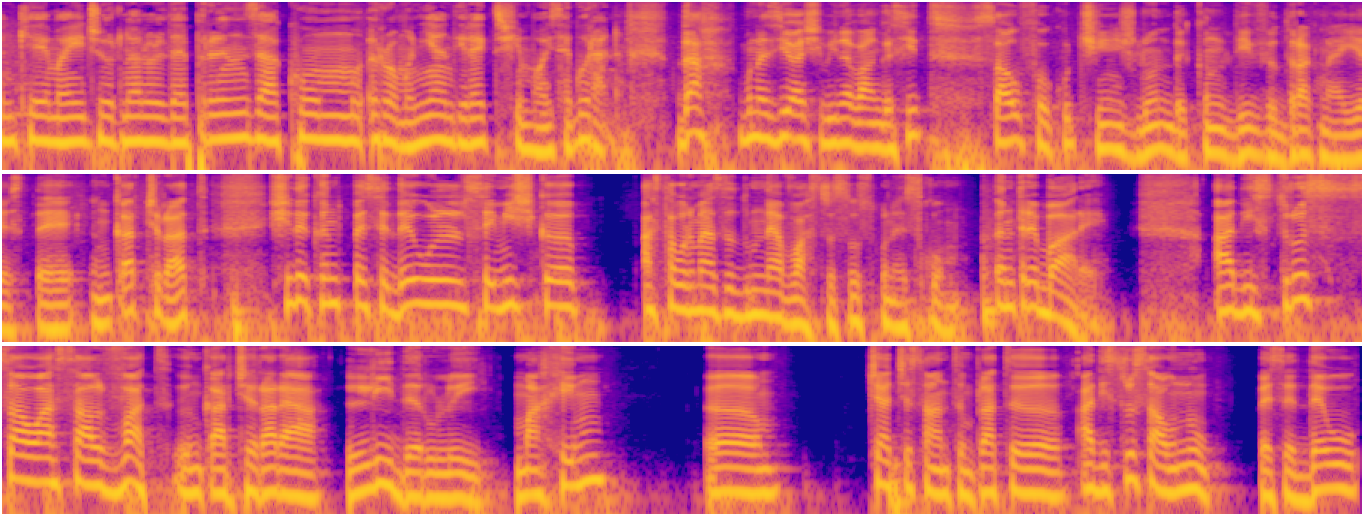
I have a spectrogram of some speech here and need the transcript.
Încheiem aici jurnalul de prânz, acum România în direct și Moise Guran. Da, bună ziua și bine v-am găsit. S-au făcut 5 luni de când Liviu Dragnea este încarcerat și de când PSD-ul se mișcă, asta urmează dumneavoastră să o spuneți cum. Întrebare. A distrus sau a salvat încarcerarea liderului Mahim? Uh, ceea ce s-a întâmplat, uh, a distrus sau nu PSD-ul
